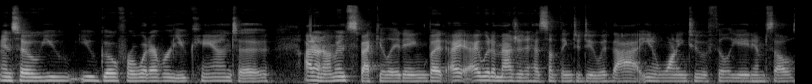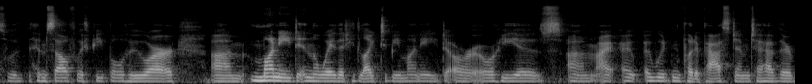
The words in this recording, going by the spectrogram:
And so you you go for whatever you can to I don't know, I'm speculating, but I, I would imagine it has something to do with that, you know, wanting to affiliate himself with himself with people who are um, moneyed in the way that he'd like to be moneyed or, or he is. Um, I, I, I wouldn't put it past him to have there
